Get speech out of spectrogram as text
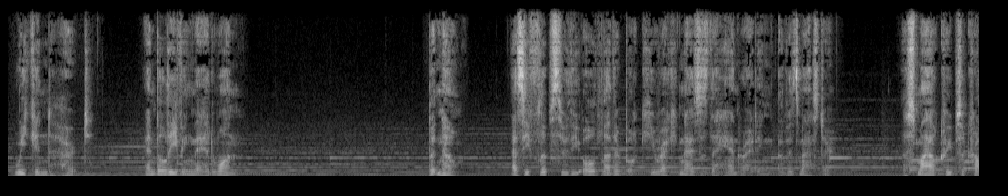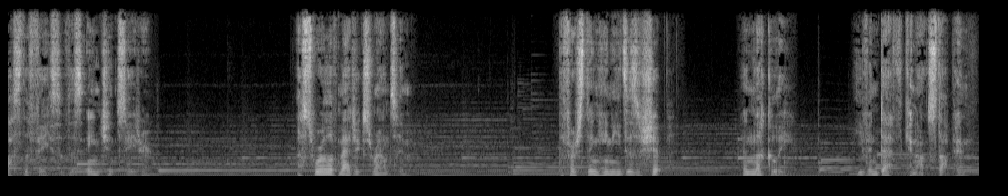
Weakened, hurt, and believing they had won. But no, as he flips through the old leather book, he recognizes the handwriting of his master. A smile creeps across the face of this ancient satyr. A swirl of magic surrounds him. The first thing he needs is a ship, and luckily, even death cannot stop him.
